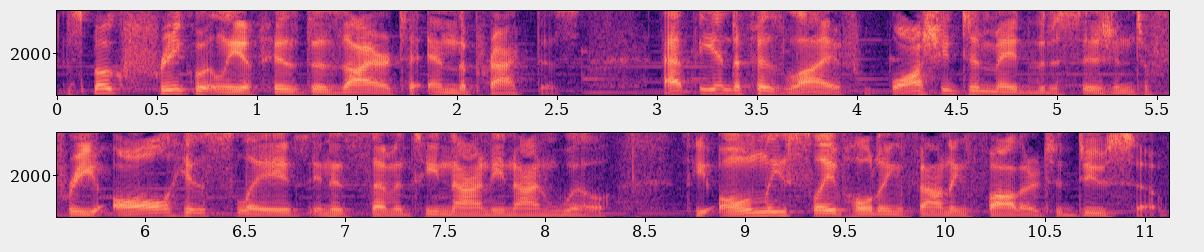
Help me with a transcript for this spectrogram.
and spoke frequently of his desire to end the practice. At the end of his life, Washington made the decision to free all his slaves in his 1799 will, the only slaveholding founding father to do so.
